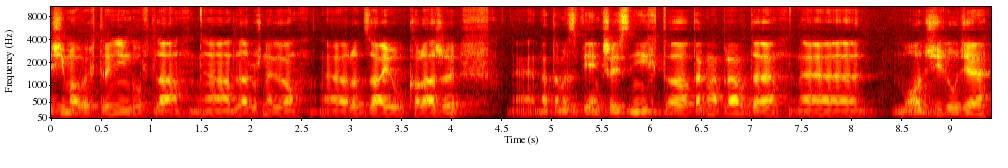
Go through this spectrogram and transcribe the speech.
zimowych treningów dla, dla różnego e, rodzaju kolarzy. E, Natomiast większość z nich to tak naprawdę e, młodzi ludzie,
